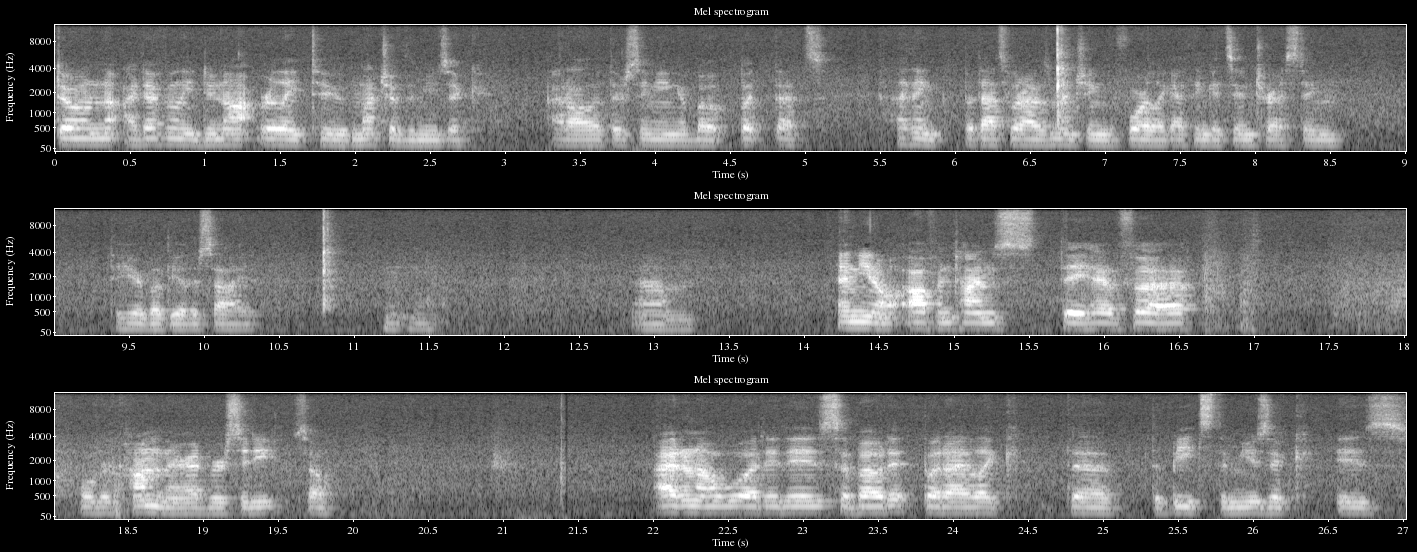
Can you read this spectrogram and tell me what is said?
don't. I definitely do not relate to much of the music at all that they're singing about. But that's, I think. But that's what I was mentioning before. Like I think it's interesting to hear about the other side. Mm-hmm. Um, and you know, oftentimes they have uh, overcome their adversity. So I don't know what it is about it, but I like the the beats. The music is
